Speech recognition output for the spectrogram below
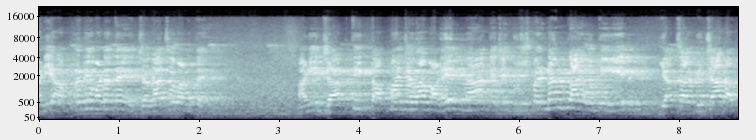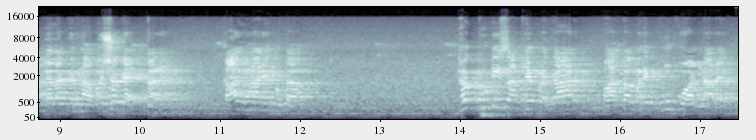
आणि आपलं नाही वाढत आहे जगाचं वाढत आहे आणि जागतिक तापमान जेव्हा वाढेल ना त्याचे दुष्परिणाम काय होतील याचा विचार आपल्याला करणं आवश्यक आहे. कारण काय होणार आहे तोटा? ढगफुटीसारखे प्रकार भारतामध्ये खूप वाढणार आहे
